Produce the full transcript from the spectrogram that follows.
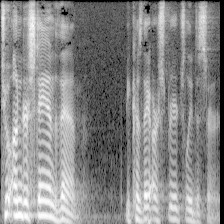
to understand them because they are spiritually discerned.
